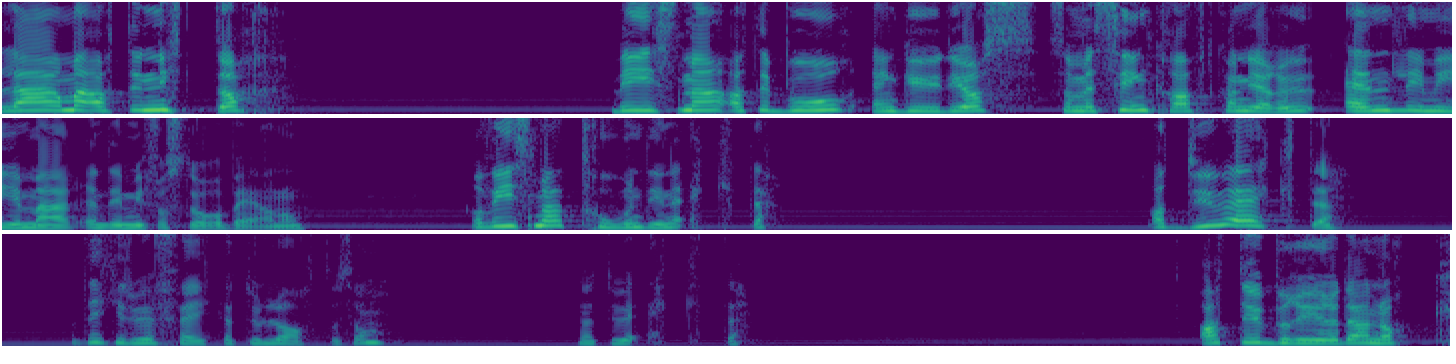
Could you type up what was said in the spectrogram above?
Lær meg at det nytter. Vis meg at det bor en Gud i oss som med sin kraft kan gjøre uendelig mye mer enn det vi forstår og ber han om. Og vis meg at troen din er ekte. At du er ekte. At ikke du er fake, at du later som, men at du er ekte. At du bryr deg nok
